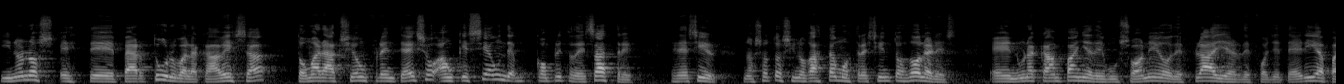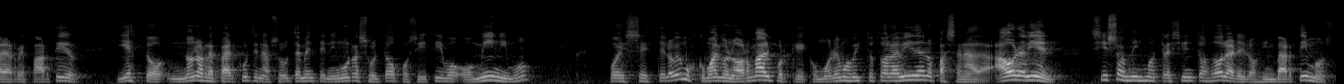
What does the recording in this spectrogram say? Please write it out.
y no nos este, perturba la cabeza tomar acción frente a eso, aunque sea un completo desastre. Es decir, nosotros si nos gastamos 300 dólares en una campaña de buzoneo, de flyer, de folletería para repartir, y esto no nos repercute en absolutamente ningún resultado positivo o mínimo, pues este, lo vemos como algo normal porque como lo hemos visto toda la vida no pasa nada. Ahora bien, si esos mismos 300 dólares los invertimos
